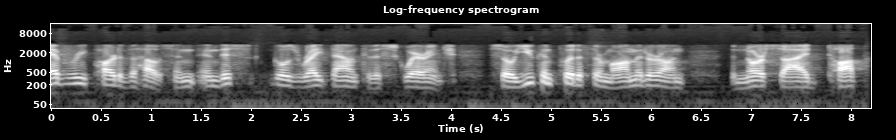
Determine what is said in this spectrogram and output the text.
every part of the house, and and this goes right down to the square inch. So you can put a thermometer on the north side top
